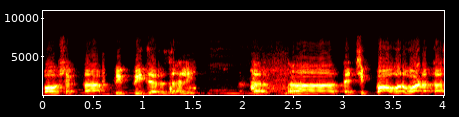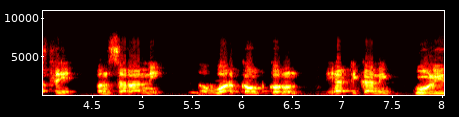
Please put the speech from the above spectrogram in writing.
पाहू शकता बीपी जर झाली तर त्याची पॉवर वाढत असते. पण सरांनी वर्कआउट करून या ठिकाणी गोळी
